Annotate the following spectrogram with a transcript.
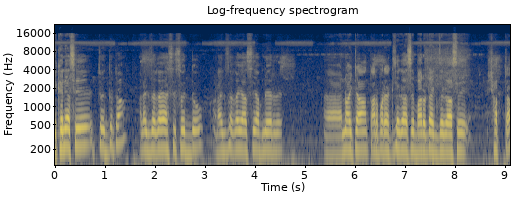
এখানে আছে চোদ্দোটা আর এক জায়গায় আছে চোদ্দ আর এক জায়গায় আছে আপনার নয়টা, তারপর এক জায়গা আছে বারোটা, এক জায়গা আছে সাতটা।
